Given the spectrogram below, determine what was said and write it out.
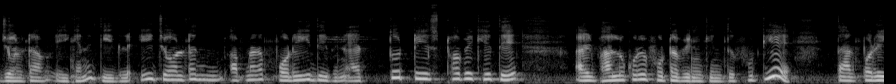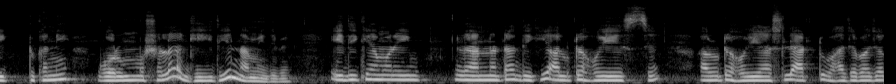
জলটা এইখানে দিয়ে দিলাম। এই জলটা আপনারা পরেই দেবেন। এত টেস্ট হবে খেতে আর ভালো করে ফোটাবেন কিন্তু, ফুটিয়ে তারপরে একটুখানি গরম মশলা ঘি দিয়ে নামিয়ে দেবেন। এদিকে আমার এই রান্নাটা দেখি আলুটা হয়ে এসছে। আলুটা হয়ে আসলে আর একটু ভাজা ভাজা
